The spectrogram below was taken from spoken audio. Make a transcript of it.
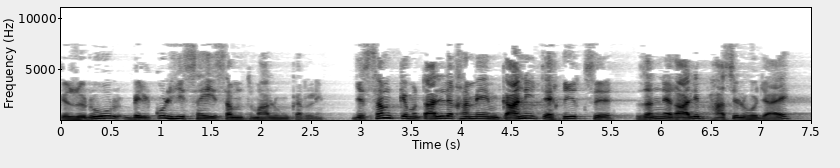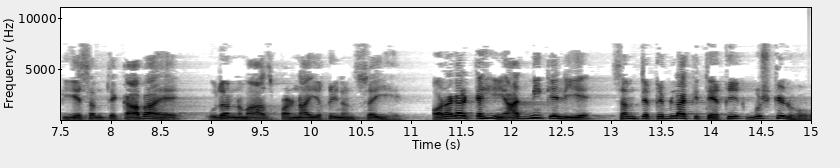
کہ ضرور بالکل ہی صحیح سمت معلوم کر لیں۔ جس سمت کے متعلق ہمیں امکانی تحقیق سے ضن غالب حاصل ہو جائے کہ یہ سمت کعبہ ہے، ادھر نماز پڑھنا یقیناً صحیح ہے۔ اور اگر کہیں آدمی کے لیے سمت قبلہ کی تحقیق مشکل ہو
